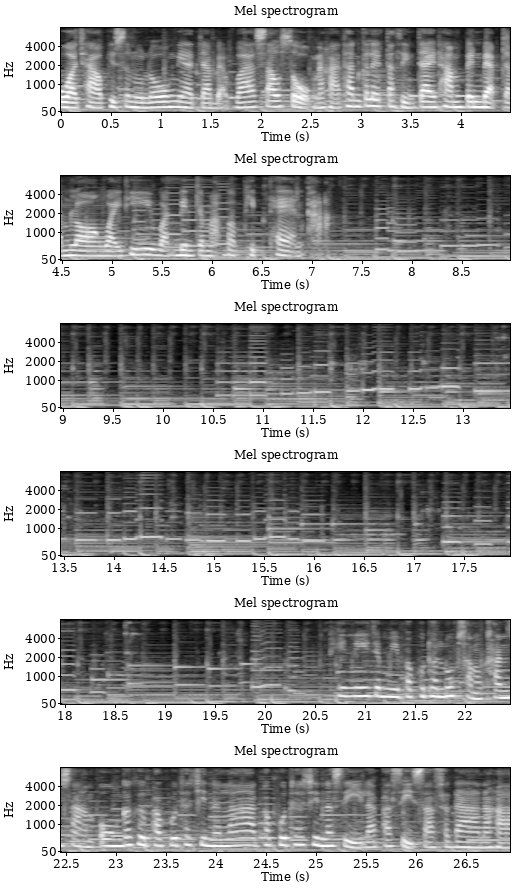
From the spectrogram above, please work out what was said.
กลัวชาวพิษณุโลกเนี่ยจะแบบว่าเศร้าโศกนะคะ ท่านก็เลยตัดสินใจทำเป็นแบบจำลองไว้ที่วัดเบญจมาบพิตรแทนค่ะ ที่นี่จะมีพระพุทธรูปสำคัญ 3 องค์ ก็คือพระพุทธชินราช พระพุทธชินสีและพระศรีศาสดานะคะ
